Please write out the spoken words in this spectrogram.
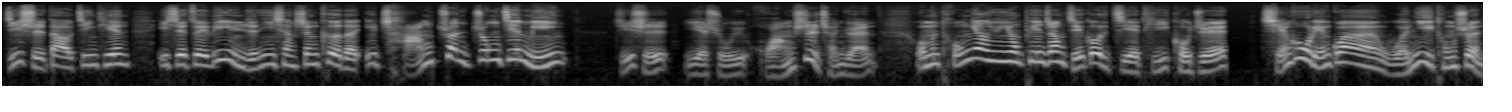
即使到今天，一些最令人印象深刻的一长串中间名， 即使也属于皇室成员。我们同样运用篇章结构的解题口诀。前后连贯，文意通顺，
